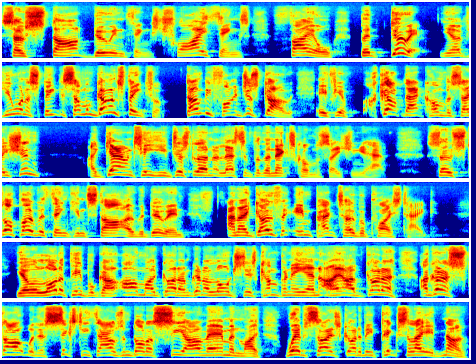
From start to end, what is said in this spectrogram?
So start doing things, try things, fail, but do it. You know, if you want to speak to someone, go and speak to them. Don't be frightened, just go. If you fuck up that conversation, I guarantee you've just learned a lesson for the next conversation you have. So stop overthinking, start overdoing. And I go for impact over price tag you know, a lot of people go, "Oh my god, I'm going to launch this company, and I, have got to, I've got to start with a sixty thousand dollar CRM, and my website's got to be pixelated." No,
